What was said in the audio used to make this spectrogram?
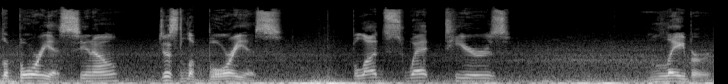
laborious you know? Just laborious blood sweat tears labor.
